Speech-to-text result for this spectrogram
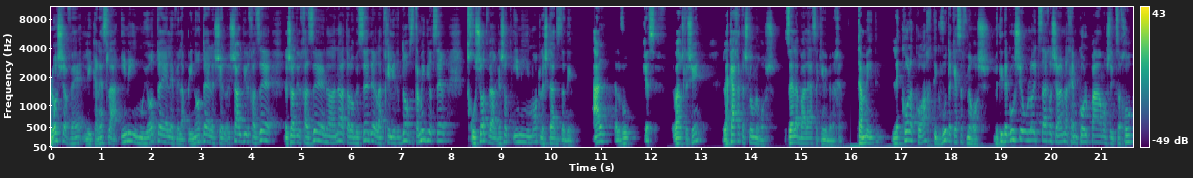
לא שווה להיכנס לאי נעימויות האלה ולפינות האלה של השאלתי לך זה, השאלתי לך זה, נה נה אתה לא בסדר, להתחיל לרדוף, זה תמיד יוצר תחושות והרגשות אי נעימות לשתי הצדדים. אל תלוו כסף. דבר שלישי, לקחת תשלום מראש. זה לבעלי עסקים מביניכם. תמיד, לכל לקוח, תגבו את הכסף מראש. ותדאגו שהוא לא יצטרך לשלם לכם כל פעם, או שתצטרכו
